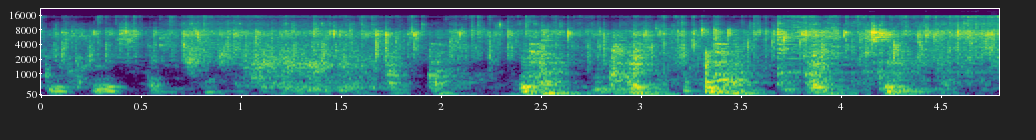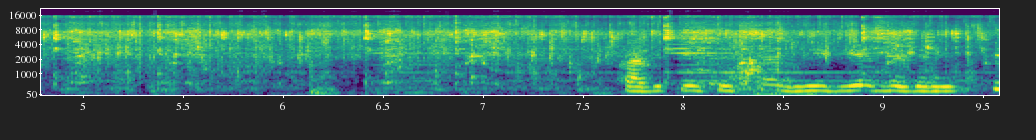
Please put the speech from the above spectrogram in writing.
কিশমিশটা কাজু কিশমিশটা ঘি দিয়ে ভেজে নিচ্ছি।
